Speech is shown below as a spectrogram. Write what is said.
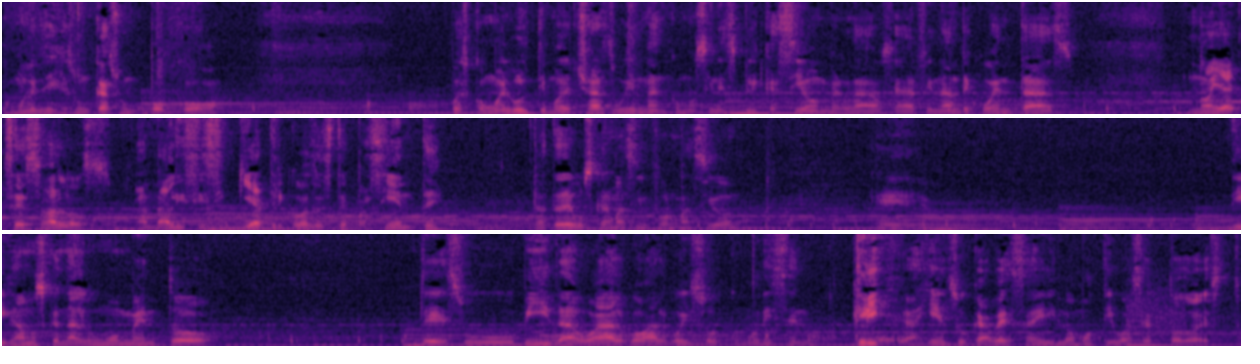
como les dije, es un caso un poco pues como el último de Charles Whitman, como sin explicación, ¿verdad? O sea, al final de cuentas no hay acceso a los análisis psiquiátricos de este paciente. Traté de buscar más información. Eh, digamos que en algún momento de su vida o algo, algo hizo, como dicen, clic ahí en su cabeza y lo motivó a hacer todo esto.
